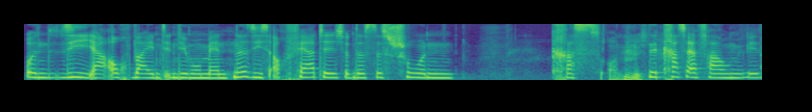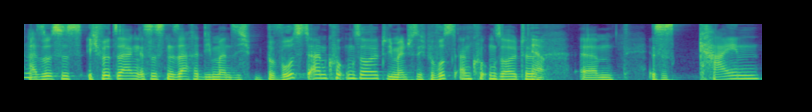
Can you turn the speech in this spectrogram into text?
und sie ja auch weint in dem Moment. Ne? Sie ist auch fertig und das ist schon krass. Ordentlich. Eine krasse Erfahrung gewesen. Also es ist, ich würde sagen, es ist eine Sache, die man sich bewusst angucken sollte, die Menschen sich bewusst angucken sollte. Ja. Ähm, es ist kein,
